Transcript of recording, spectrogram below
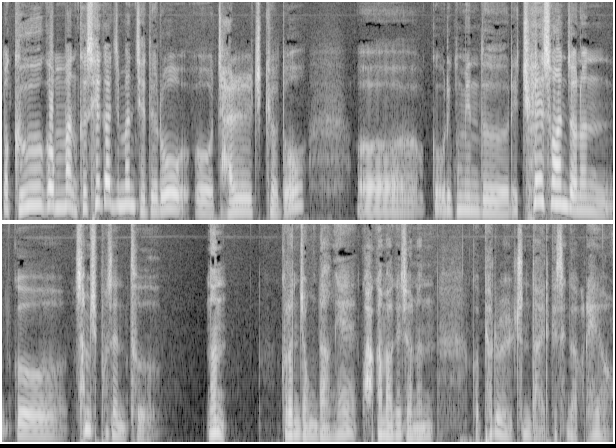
뭐 그것만 그 세 가지만 제대로 어, 잘 지켜도 어, 그 우리 국민들이 최소한 저는 그 30%는 그런 정당에 과감하게 저는 그 표를 준다 이렇게 생각을 해요.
